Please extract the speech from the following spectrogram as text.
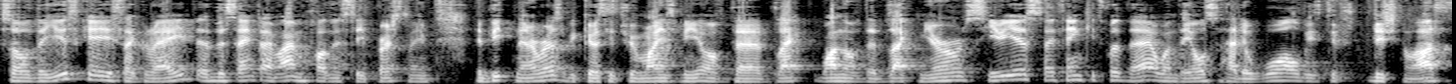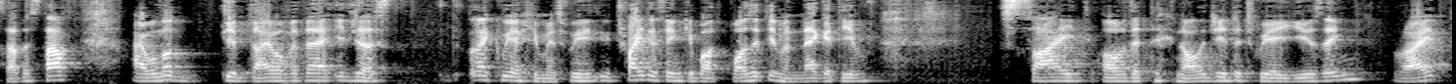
So the use case are great. At the same time, I'm honestly personally a bit nervous because it reminds me of the black, one of the Black Mirror series. I think it was there when they also had a wall with additional assets, other stuff. I will not deep dive over there. It just, like we are humans, we, we try to think about positive and negative side of the technology that we are using, right?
